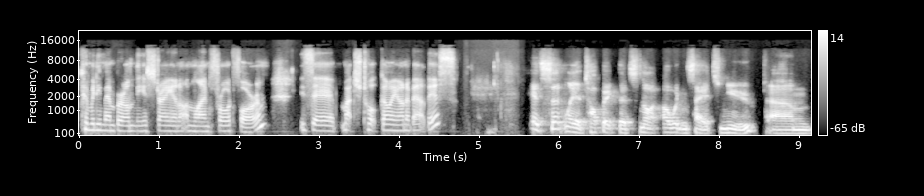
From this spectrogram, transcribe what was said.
committee member on the Australian Online Fraud Forum. Is there much talk going on about this? It's certainly a topic that's not, I wouldn't say it's new. Um,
